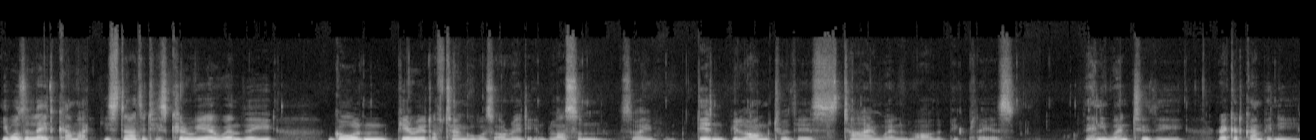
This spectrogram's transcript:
He was a latecomer. He started his career when the golden period of tango was already in blossom, so he didn't belong to this time when all the big players. Then he went to the record company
